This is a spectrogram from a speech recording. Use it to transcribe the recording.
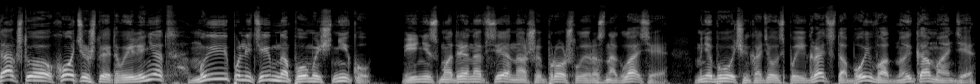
Так что, хочешь ты этого или нет, мы полетим на помощь Нику. И несмотря на все наши прошлые разногласия, мне бы очень хотелось поиграть с тобой в одной команде».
